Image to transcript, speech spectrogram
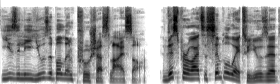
easily usable in Prusa Slicer. This provides a simple way to use it,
